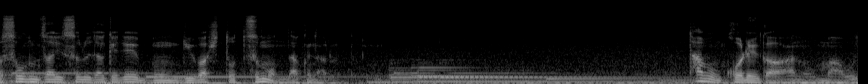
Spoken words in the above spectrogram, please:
存在するだけで分離は一つもなくなる。多分これがあの、まあ、宇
